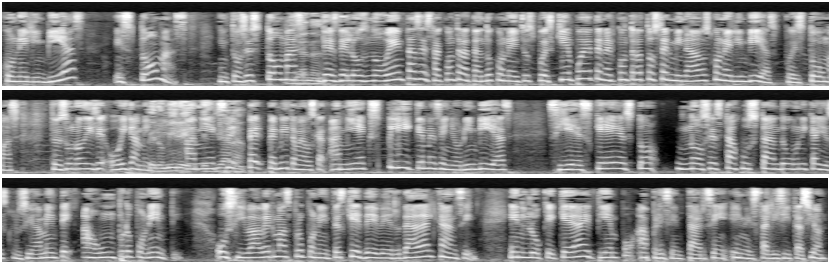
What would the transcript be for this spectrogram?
con el Invías es Thomas. Entonces Thomas desde los 90 se está contratando con ellos, pues ¿quién puede tener contratos terminados con el Invías? Pues Thomas. Entonces uno dice, "Óigame, a mí permítame, Oscar, a mí explíqueme, señor Invías, si es que esto no se está ajustando única y exclusivamente a un proponente o si va a haber más proponentes que de verdad alcancen en lo que queda de tiempo a presentarse en esta licitación.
